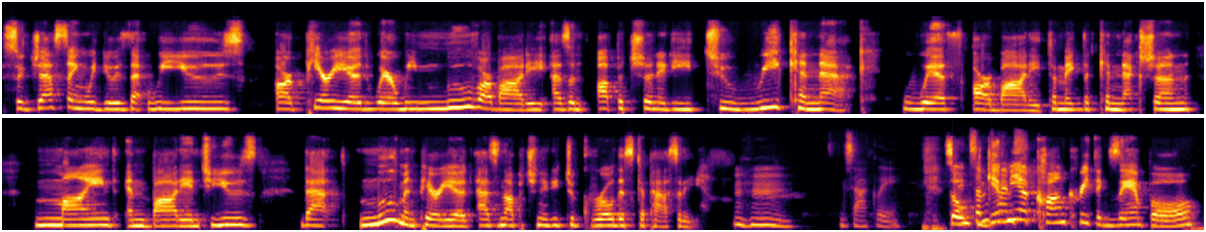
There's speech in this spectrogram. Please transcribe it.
suggesting we do is that we use our period where we move our body as an opportunity to reconnect with our body, to make the connection mind and body and to use that movement period as an opportunity to grow this capacity. Mm-hmm. Exactly. So, give me a concrete example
